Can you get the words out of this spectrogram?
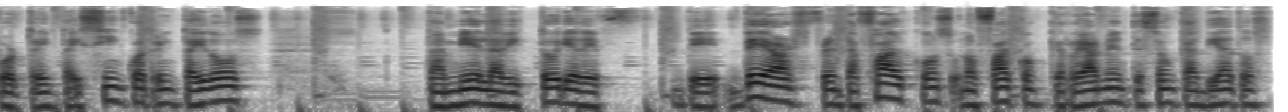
por 35 a 32. También la victoria de, de Bears frente a Falcons, unos Falcons que realmente son candidatos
